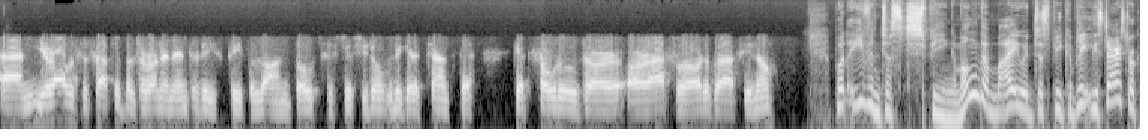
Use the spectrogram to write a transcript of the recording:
Um, you're always susceptible to running into these people on boats. It's just you don't really get a chance to get photos or, or ask for autographs, you know. But even just being among them, I would just be completely starstruck.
